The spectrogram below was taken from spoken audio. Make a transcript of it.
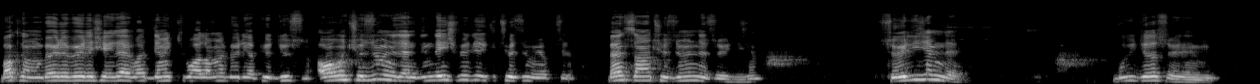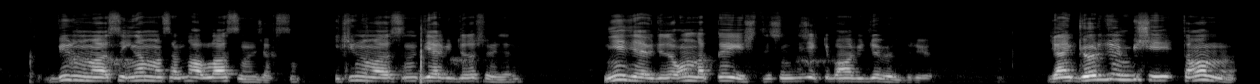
bakın böyle böyle şeyler var. Demek ki bu adamlar böyle yapıyor diyorsun. Ama bunun çözümü ne dendiğinde hiçbir diyor ki çözüm yok. Ben sana çözümünü de söyleyeceğim. Söyleyeceğim de bu videoda söylemeyeyim. Bir numarası inanmasan da Allah'a sığınacaksın. İki numarasını diğer videoda söylerim. Niye diğer videoda 10 dakikaya geçti? Şimdi diyecek ki bana video böldürüyor. Yani gördüğüm bir şeyi tamam mı?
